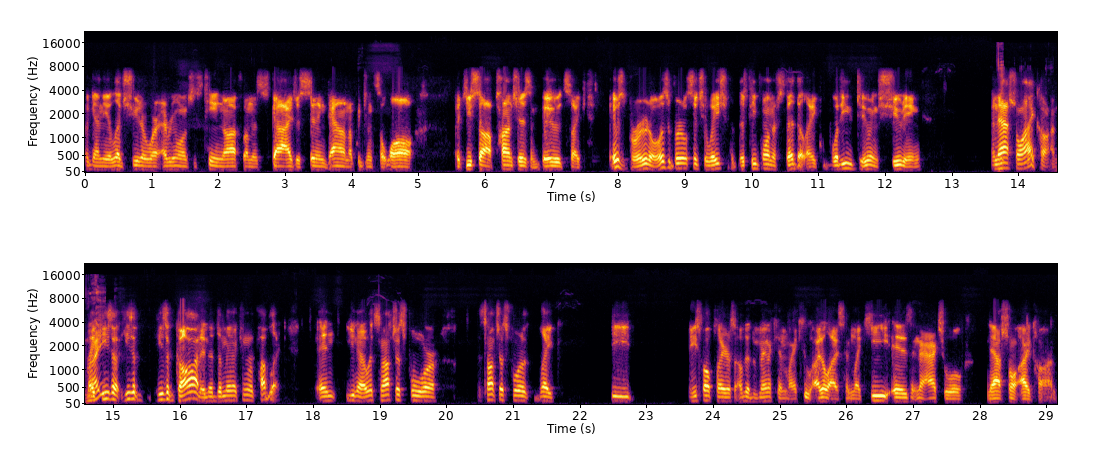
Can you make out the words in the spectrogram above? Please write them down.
again, the alleged shooter, where everyone was just teeing off on this guy just sitting down up against the wall. Like you saw punches and boots. Like it was brutal. It was a brutal situation. But those people understood that. Like, what are you doing shooting a national icon? Like Right? he's a he's a he's a god in the Dominican Republic, and you know it's not just for it's not just for like the baseball players of the Dominican like who idolize him. Like he is an actual national icon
